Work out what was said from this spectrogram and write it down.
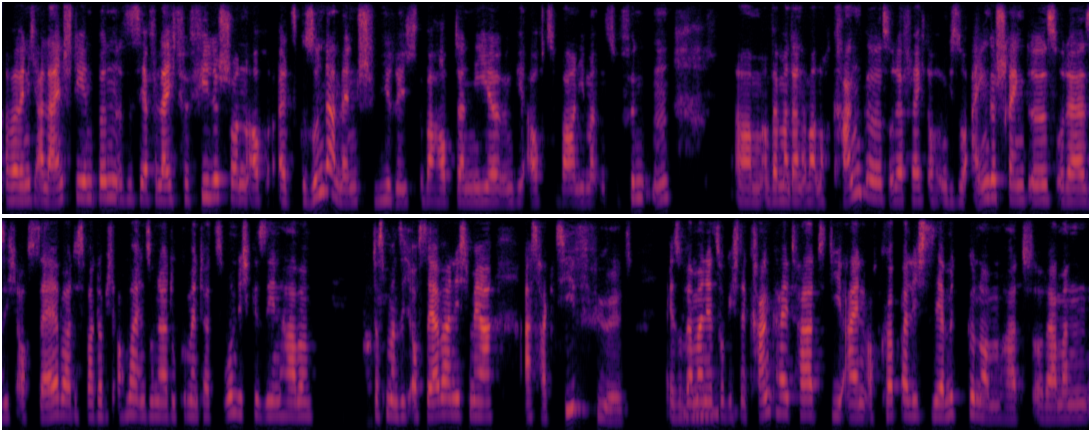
Aber wenn ich alleinstehend bin, ist es ja vielleicht für viele schon auch als gesunder Mensch schwierig, überhaupt da Nähe irgendwie aufzubauen, jemanden zu finden. Ähm, und wenn man dann aber noch krank ist oder vielleicht auch irgendwie so eingeschränkt ist oder sich auch selber, das war, glaube ich, auch mal in so einer Dokumentation, die ich gesehen habe, dass man sich auch selber nicht mehr attraktiv fühlt. Also wenn man jetzt mhm. wirklich eine Krankheit hat, die einen auch körperlich sehr mitgenommen hat oder man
